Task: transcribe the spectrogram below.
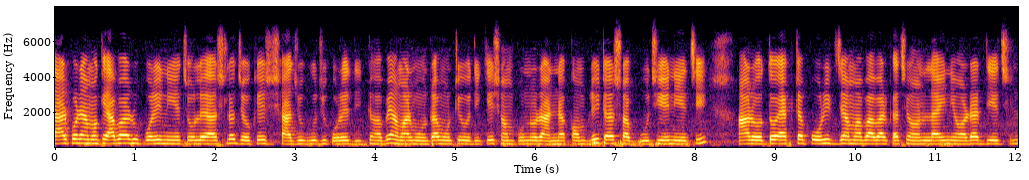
তারপরে আমাকে আবার উপরে নিয়ে চলে আসলো যে, ওকে সাজুগুজু করে দিতে হবে। আমার মোটামুটি ওদিকে সম্পূর্ণ রান্না কমপ্লিট আর সব গুছিয়ে নিয়েছি। আর ও তো একটা পরীর জামা বাবার কাছে অনলাইনে অর্ডার দিয়েছিল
